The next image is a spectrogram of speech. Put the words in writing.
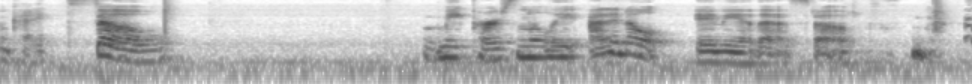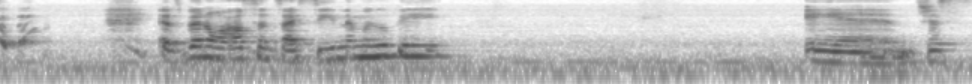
Okay, so me personally, I didn't know any of that stuff. it's been a while since I seen the movie, and just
